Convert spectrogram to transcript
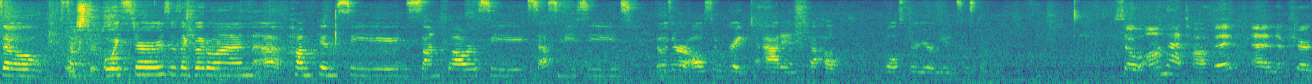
So Oysters. oysters is a good one. Uh, pumpkin seeds, sunflower seeds, sesame seeds. Those are also great to add in to help bolster your immune system. So on that topic, and I'm sure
